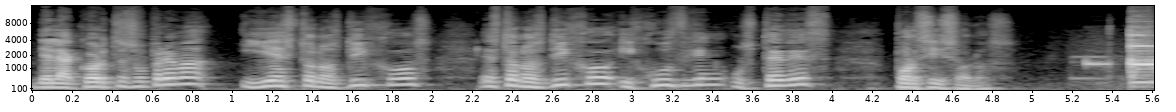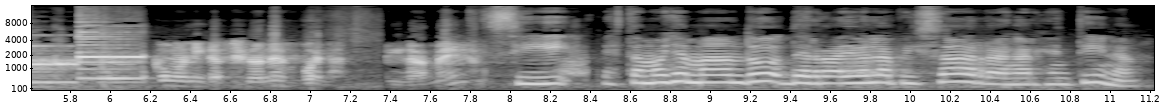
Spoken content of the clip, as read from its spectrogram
de la Corte Suprema y esto nos dijo, esto nos dijo y juzguen ustedes por sí solos. Comunicaciones, buenas, dígame. Sí, estamos llamando de Radio La Pizarra en Argentina.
